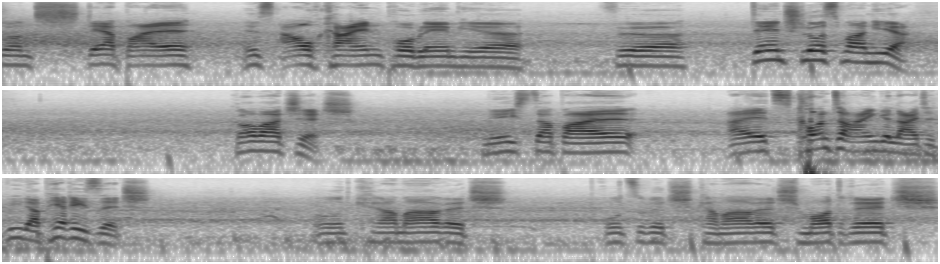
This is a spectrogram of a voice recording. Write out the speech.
Und der Ball ist auch kein Problem hier für den Schlussmann hier. Kovacic. Nächster Ball als Konter eingeleitet. Wieder Perisic. Und Kramaric. Brozovic, Kramaric, Modric.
